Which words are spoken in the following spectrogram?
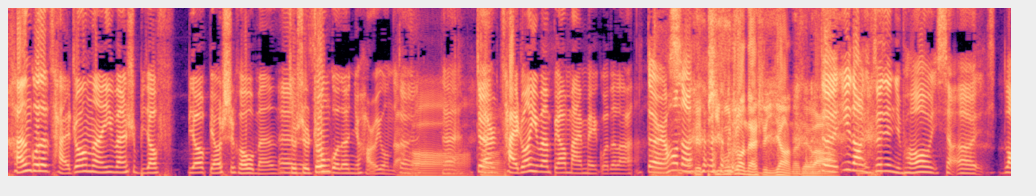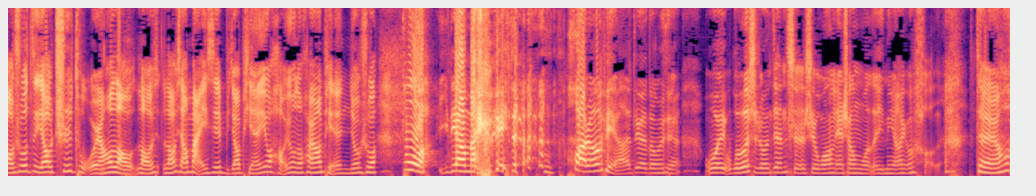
韩国的彩妆呢，一般是比较比较比较适合我们哎就是中国的女孩儿用的。对啊，对但是彩妆一般不要买美国的了。对，然后呢，这皮肤状态是一样的，对吧？对，遇到你最近女朋友想呃老说自己要吃土，然后老老老想买一些比较便宜又好用的化妆品，你就说不，一定要买贵的化妆品啊！这个东西，我我始终坚持是往脸上抹的，一定要用好的。对，然后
